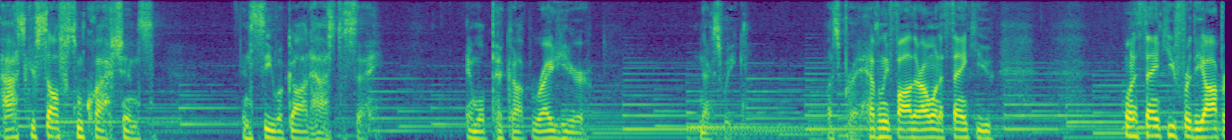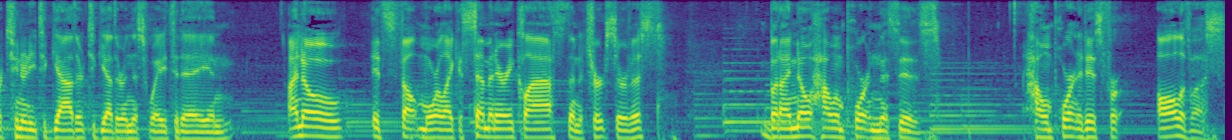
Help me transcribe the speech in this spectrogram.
ask yourself some questions and see what God has to say. And we'll pick up right here next week. Let's pray. Heavenly Father, I want to thank you. I want to thank you for the opportunity to gather together in this way today. And I know it's felt more like a seminary class than a church service, but I know how important this is, how important it is for all of us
